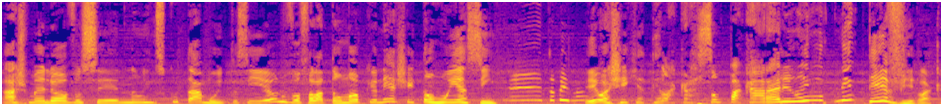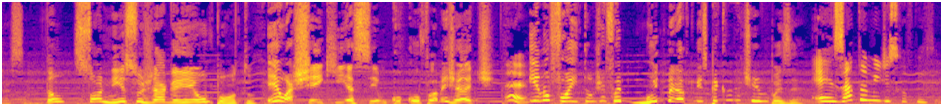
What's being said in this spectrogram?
acho melhor você não escutar muito. Assim, eu não vou falar tão mal porque eu nem achei tão ruim assim. É, também não. Eu achei que ia ter lacração pra caralho e não, nem teve lacração. Então, só nisso já ganhei um ponto. Eu achei que ia ser um cocô flamejante. É. E não foi, então já foi muito melhor do que minha expectativa. Pois é. É exatamente isso que eu pensei.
